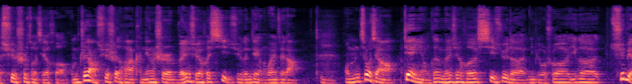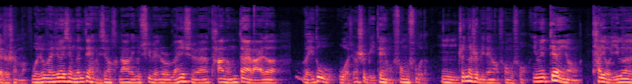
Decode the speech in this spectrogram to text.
叙事做结合。我们只讲叙事的话，肯定是文学和戏剧跟电影的关系最大。嗯，我们就讲电影跟文学和戏剧的，你比如说一个区别是什么？我觉得文学性跟电影性很大的一个区别就是文学它能带来的维度，我觉得是比电影丰富的。嗯，真的是比电影丰富，因为电影它有一个，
